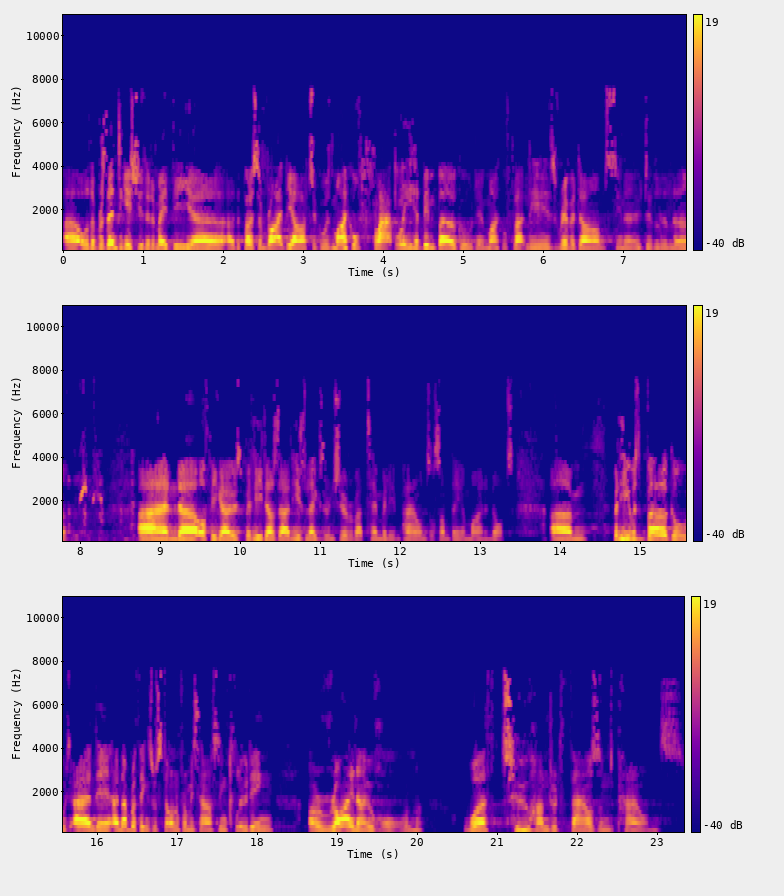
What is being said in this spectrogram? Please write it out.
uh, or the presenting issue that had made the, uh, uh, the person write the article was Michael Flatley had been burgled. You know, Michael Flatley is Riverdance, you know, and uh, off he goes. But he does that, and his legs are insured for about 10 million pounds or something, and mine are not. Um, but he was burgled, and uh, a number of things were stolen from his house, including a rhino horn worth 200,000 pounds.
